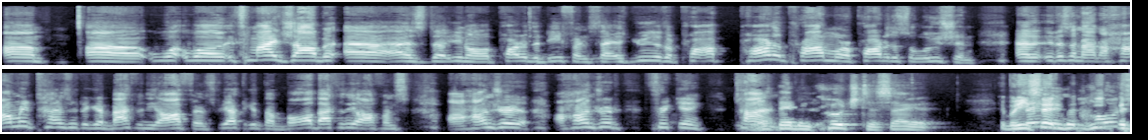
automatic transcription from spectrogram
um. Uh, well, well, it's my job uh, as the you know part of the defense that you're either the pro- part of the problem or part of the solution, and it doesn't matter how many times we have to get back to the offense. We have to get the ball back to the offense a hundred, a hundred freaking times. They've been coached to say it. But he They've said, but, he, but,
